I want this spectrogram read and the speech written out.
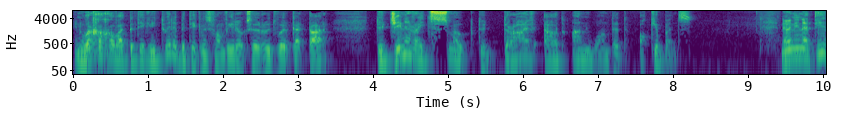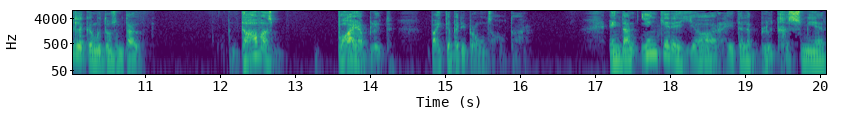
En hoor gaga wat beteken die tweede betekenis van wierook se rootwoord katar? To generate smoke, to drive out unwanted occupants. Nou in die natuurlike moet ons onthou daar was baie bloed buite by die bronsaltaar. En dan een keer 'n jaar het hulle bloed gesmeer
